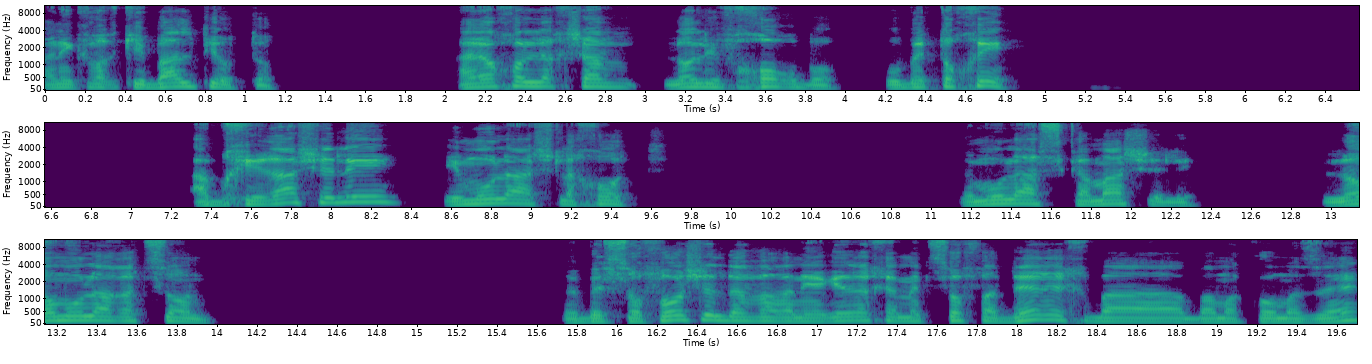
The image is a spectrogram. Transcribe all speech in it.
אני כבר קיבלתי אותו. אני לא יכול עכשיו לא לבחור בו, הוא בתוכי. הבחירה שלי היא מול ההשלכות, ומול ההסכמה שלי, לא מול הרצון. ובסופו של דבר, אני אגיד לכם את סוף הדרך במקום הזה,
